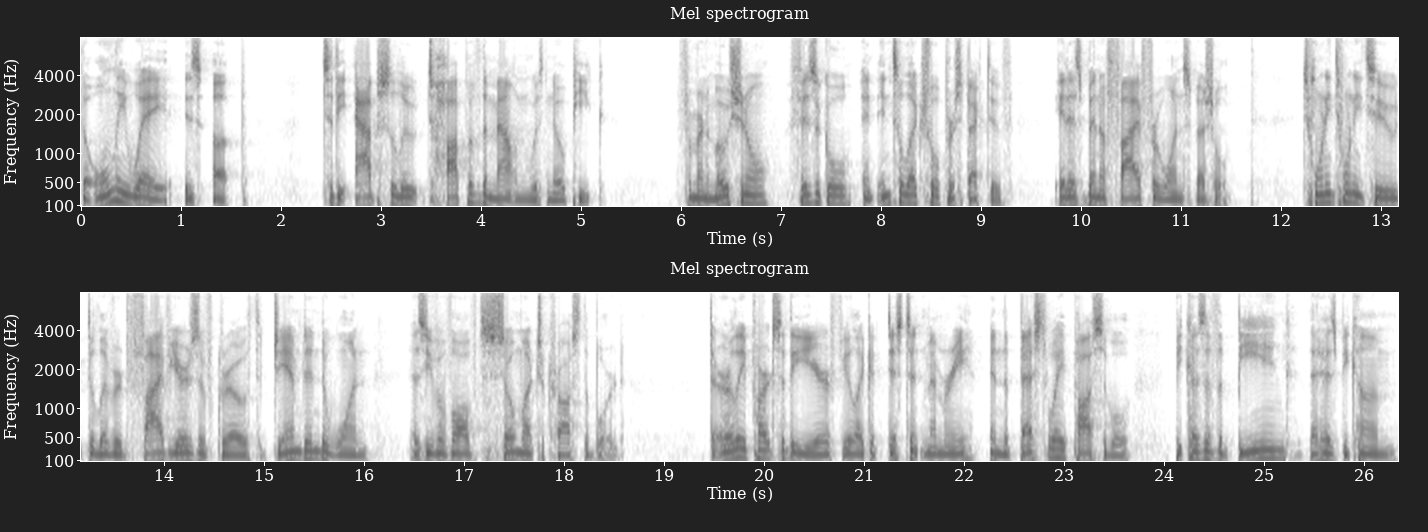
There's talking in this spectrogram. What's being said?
The only way is up to the absolute top of the mountain with no peak. From an emotional, physical, and intellectual perspective, it has been a five for one special. 2022 delivered five years of growth jammed into one as you've evolved so much across the board. The early parts of the year feel like a distant memory in the best way possible because of the being that has become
